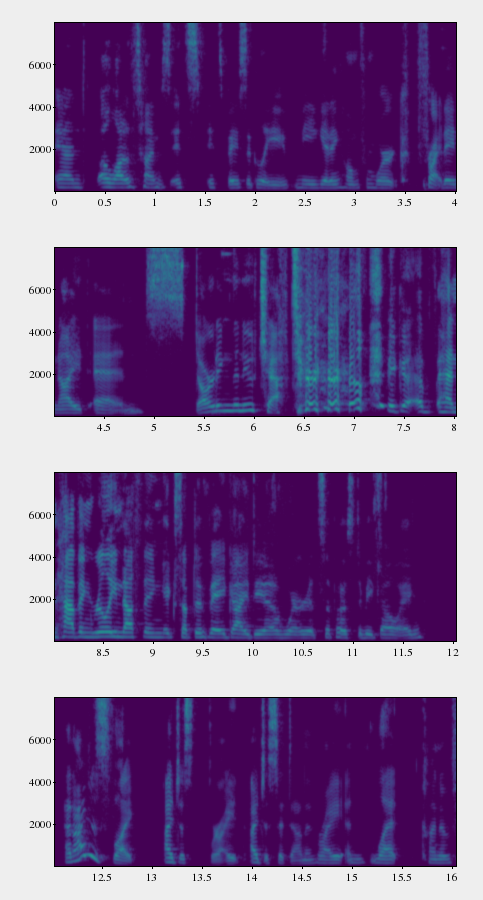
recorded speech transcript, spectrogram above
And a lot of the times it's it's basically me getting home from work Friday night and starting the new chapter and having really nothing except a vague idea of where it's supposed to be going. And I just like I just write. I just sit down and write and let kind of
